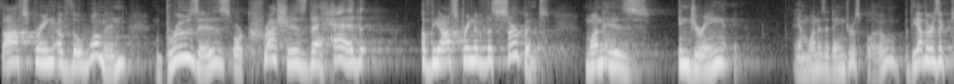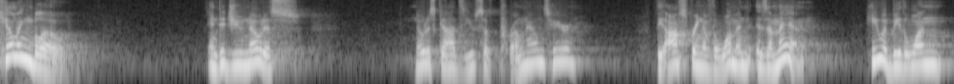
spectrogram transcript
the offspring of the woman bruises or crushes the head of the offspring of the serpent. One is injuring, and one is a dangerous blow, but the other is a killing blow. And did you notice notice God's use of pronouns here? The offspring of the woman is a man. He would be the one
